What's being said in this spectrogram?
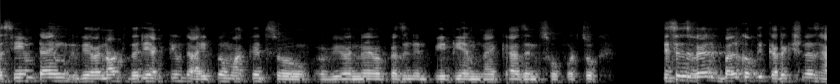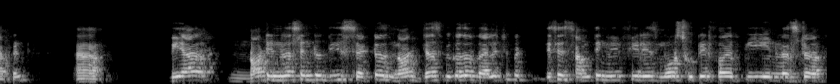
The same time, we are not very active in the IPO market, so we are never present in Paytm, Nykaa, and so forth. So this is where bulk of the correction has happened we are not investing into these sectors not just because of valuation, but this is something we feel is more suited for a PE investor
